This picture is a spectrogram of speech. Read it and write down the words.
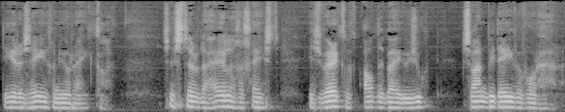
De Heere zegen u rijkelijk. Zuster, de Heilige Geest is werkelijk altijd bij u zoekt. Zwaan bid even voor haar.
